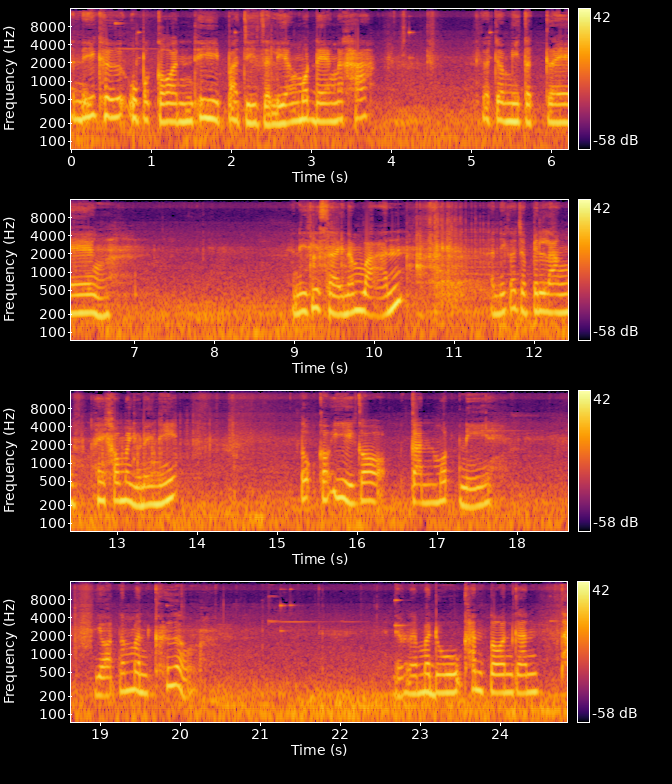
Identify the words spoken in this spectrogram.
อันนี้คืออุปกรณ์ที่ป้าจีจะเลี้ยงมดแดงนะคะ ก็จะมีตะแกรงอันนี้ที่ใส่น้ำหวาน อันนี้ก็จะเป็นรังให้เข้ามาอยู่ในนี้ โต๊ะเก้าอี้ก็กันมดหนีหยอดน้ำมันเครื่อง เดี๋ยวเรามาดูขั้นตอนการท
